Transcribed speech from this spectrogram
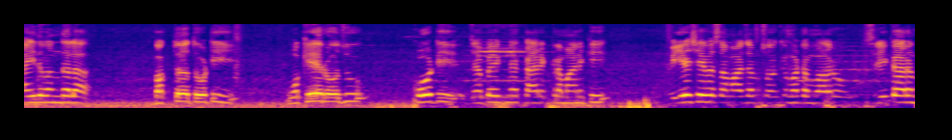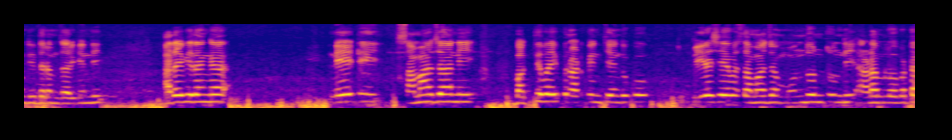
ఐదు వందల భక్తులతోటి ఒకే రోజు కోటి జపయజ్ఞ కార్యక్రమానికి వీరశైవ సమాజం చౌకిమఠం వారు శ్రీకారం దిద్దడం జరిగింది. అదేవిధంగా నేటి సమాజాన్ని భక్తి వైపు నడిపించేందుకు వీరశైవ సమాజం ముందుంటుంది అనడం లోపట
